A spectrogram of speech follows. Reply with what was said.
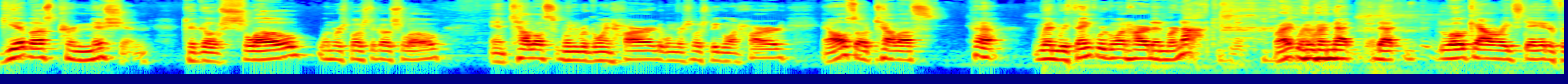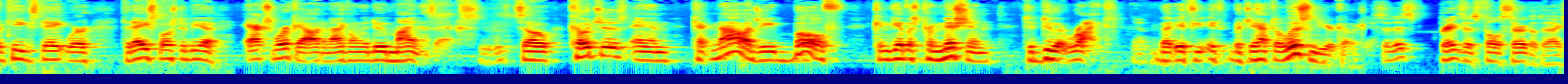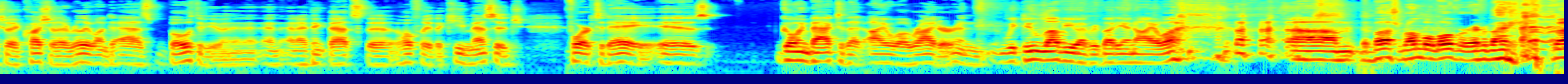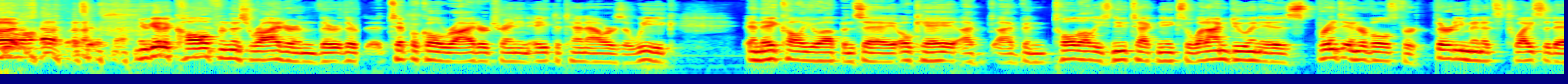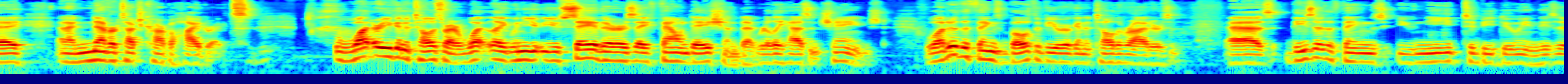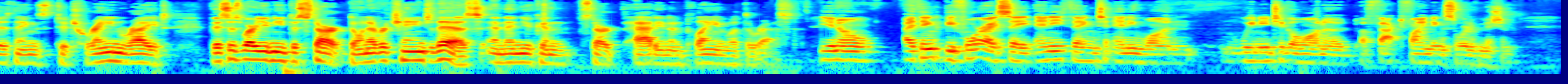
give us permission to go slow when we're supposed to go slow and tell us when we're going hard when we're supposed to be going hard and also tell us when we think we're going hard and we're not yeah. right when we're in that that low calorie state or fatigue state where today's supposed to be a x workout and i can only do minus x mm-hmm. so coaches and technology both can give us permission to do it right. But if you if but you have to listen to your coach. So this brings us full circle to actually a question that I really wanted to ask both of you, and, and, and I think that's the hopefully the key message for today is going back to that Iowa rider, and we do love you, everybody in Iowa. um, the bus rumbled over everybody. but you get a call from this rider, and they're they're a typical rider training eight to ten hours a week and they call you up and say, okay, I've, I've been told all these new techniques. So what I'm doing is sprint intervals for 30 minutes twice a day, and I never touch carbohydrates. What are you going to tell us, Ryder? What, like, when you, you say there's a foundation that really hasn't changed, what are the things both of you are going to tell the writers? as these are the things you need to be doing? These are the things to train right this is where you need to start. Don't ever change this. And then you can start adding and playing with the rest. You know, I think before I say anything to anyone, we need to go on a, a fact finding sort of mission.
